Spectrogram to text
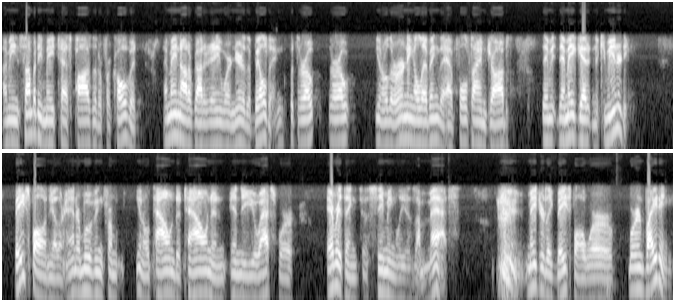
I mean, somebody may test positive for COVID. They may not have got it anywhere near the building, but they're out. They're out. You know, they're earning a living. They have full time jobs. They may, they may get it in the community. Baseball, on the other hand, are moving from you know town to town, and in the U.S. where everything just seemingly is a mess. Major League Baseball, where we're inviting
